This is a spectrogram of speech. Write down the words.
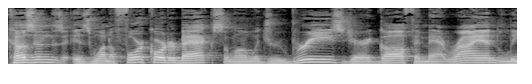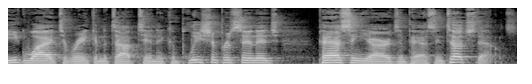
Cousins is one of four quarterbacks, along with Drew Brees, Jared Goff, and Matt Ryan, league wide to rank in the top 10 in completion percentage, passing yards, and passing touchdowns.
